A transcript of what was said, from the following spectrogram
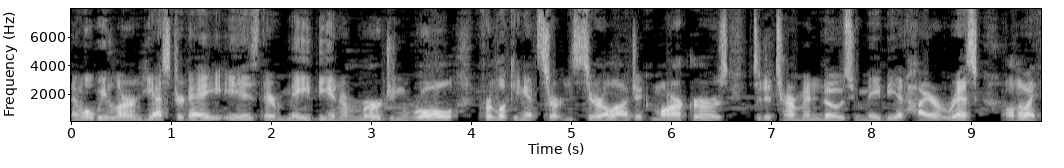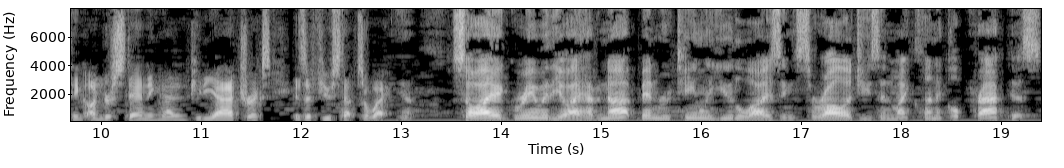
And what we learned yesterday is there may be an emerging role for looking at certain serologic markers to determine those who may be at higher risk. Although I think understanding that in pediatrics is a few steps away. Yeah. So I agree with you. I have not been routinely utilizing serologies in my clinical practice,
